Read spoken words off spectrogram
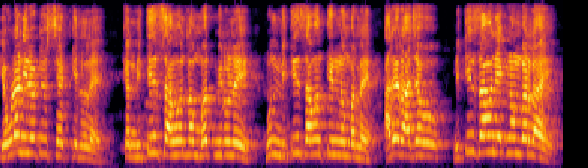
एवढा निगेटिव्ह सेट केलेला आहे की नितीन सावंतला मत मिळू नये म्हणून नितीन सावंत तीन नंबरला आहे. अरे राजा हो नितीन सावंत एक नंबरला आहे.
